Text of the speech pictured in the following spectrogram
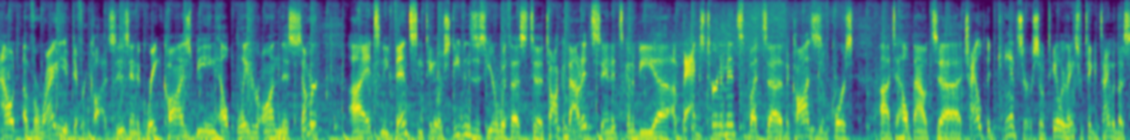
out a variety of different causes, and a great cause being helped later on this summer. Uh, it's an event, and Taylor Stevens is here with us to talk about it. And it's going to be uh, a bags tournament, but uh, the cause is, of course, uh, to help out uh, childhood cancer. So, Taylor, thanks for taking time with us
